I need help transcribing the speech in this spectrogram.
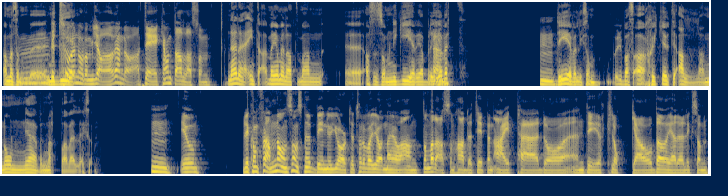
ja men som eh, Mm, det tror jag nog de gör ändå. Att det kanske inte alla som... Nej, nej, inte, men jag menar att man, eh, alltså som Nigeria-brevet, Mm. det är väl liksom, det är bara så, ah, skicka ut till alla, någon jävel nappar väl liksom. Mm, jo. Men det kom fram någon sån snubbe i New York, jag tror det var jag, när jag och Anton var där, som hade typ en iPad och en dyr klocka och började liksom...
